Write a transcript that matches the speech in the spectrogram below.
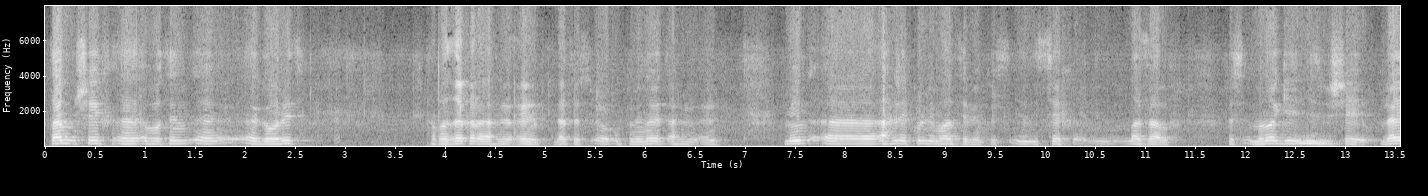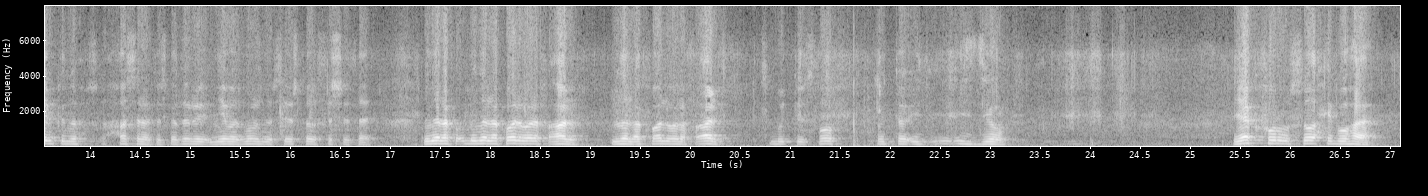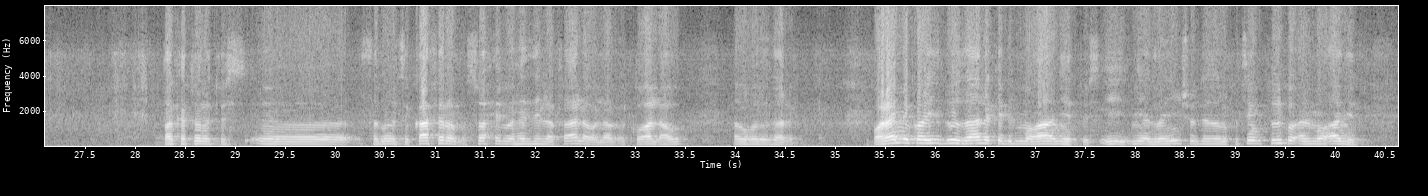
Там шейх э, Абутын э, э, говорит «Фазакар ахлю эльм», да, то есть э, упоминает ахлю эльм. «Мин ахли кулли мазхибин», то есть из всех мазхабов. То есть многие из вещей, лаймкину хасра, то есть которые невозможно все что сосчитать. «Мин алакваль варафаль», «Мин алакваль варафаль», будь то слов, будь то из, из дел. «Якфуру сохибуха», по которой то есть э, становится кафиром صاحب هذه الأفعال أو الأقوال أو أو غير ذلك ولم يقيد ذلك بالمعاند то есть и не ограничивают это только тем кто такой аль-муанид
